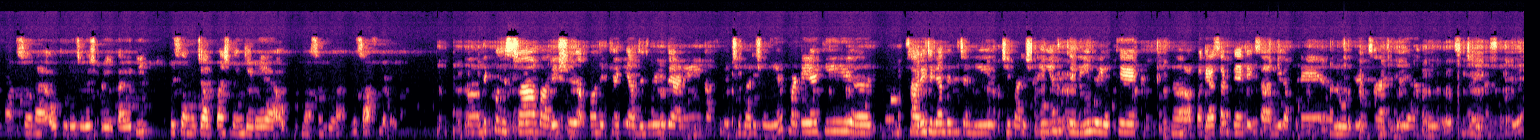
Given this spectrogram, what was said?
ਮੌਨਸੂਨ ਹੈ, ਉਹ ਥੋੜੇ ਜਿਹੇ ਵਿੱਚ ਬ੍ਰੇਕ ਆਏਗੀ ਤੇ ਸਾਨੂੰ 4-5 ਦਿਨ ਜਿਹੜੇ ਆ ਉਹ ਮੌਸਮ ਜਿਹੜਾ ਹੈ ਸਾਫ਼ ਲੱਗੇਗਾ ਦੇਖੋ, ਜਿਸ ਤਰ੍ਹਾਂ ਬਾਰਿਸ਼ ਆਪਾਂ ਦੇਖਿਆ ਕਿ ਅੱਜ ਜਿਵੇਂ ਲੁਧਿਆਣੇ ਕਾਫੀ ਅੱਛੀ ਬਾਰਿਸ਼ ਹੋਈ ਹੈ ਬਟ ਇਹ ਹੈ ਕਿ ਸਾਰੇ ਜ਼ਿਲ੍ਹਿਆਂ ਦੇ ਵਿੱਚ ਇੰਨੀ ਅੱਛੀ ਬਾਰਿਸ਼ ਨਹੀਂ ਹੈ, ਜਿੱਥੇ ਨਹੀਂ ਹੋਈ ਉੱਥੇ ਆਪਾਂ ਕਹਿ ਸਕਦੇ ਹਾਂ ਕਿ ਕਿਸਾਨ ਵੀਰ ਆਪਣੇ ਲੋੜ ਦੇ ਅਨੁਸਾਰ ਜਿਹੜੀ ਹੈ ਸਿੰਚਾਈ ਕਰ ਸਕਦੇ ਹੈ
